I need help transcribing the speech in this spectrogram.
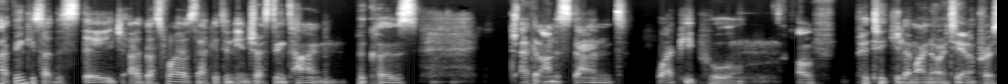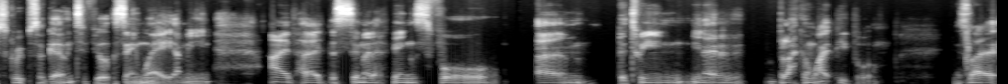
I think it's at the stage. I, that's why I was like, it's an interesting time because I can understand why people of particular minority and oppressed groups are going to feel the same way. I mean, I've heard the similar things for um, between you know black and white people. It's like,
